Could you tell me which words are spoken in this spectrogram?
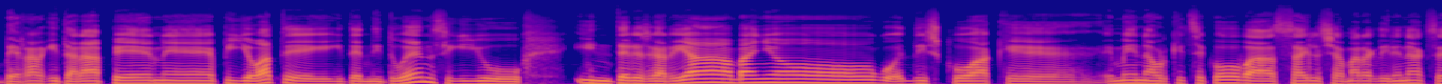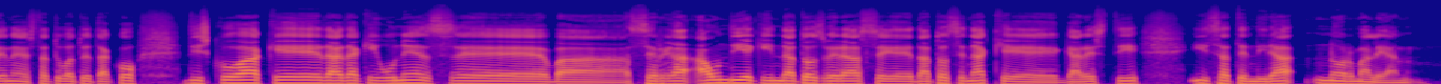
berrargitarapen e, pilo bat egiten dituen, zigilu interesgarria, baino diskoak eh, hemen aurkitzeko ba, zail xamarrak direnak zen estatu batuetako diskoak eh, dakigunez eh, ba, zerga haundiekin datoz beraz eh, datozenak eh, garesti izaten dira normalean.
